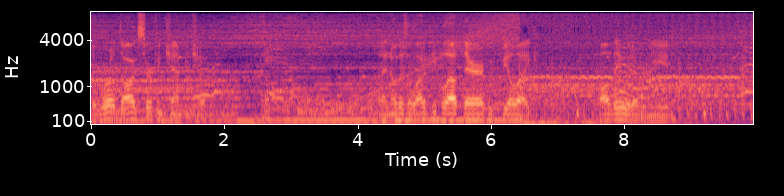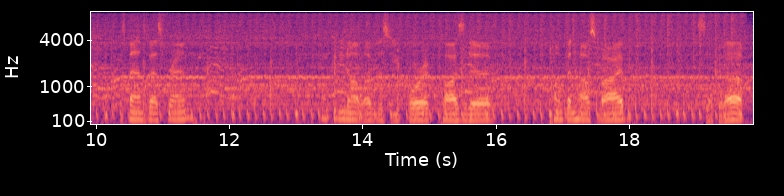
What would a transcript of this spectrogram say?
the World Dog Surfing Championship. And I know there's a lot of people out there who feel like all they would ever need is man's best friend. How could you not love this euphoric, positive, pumping house vibe? Look it up.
